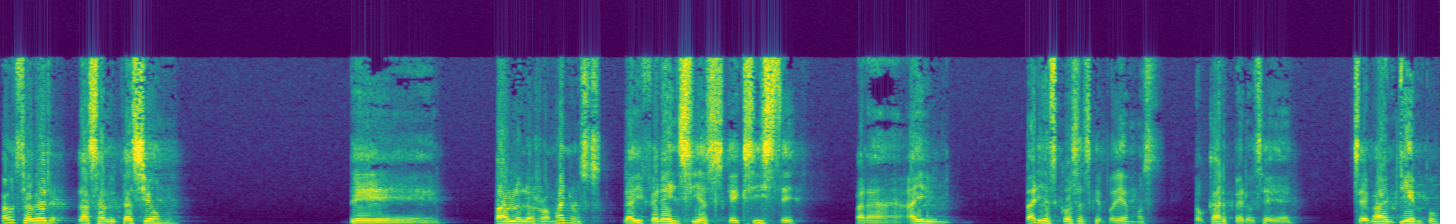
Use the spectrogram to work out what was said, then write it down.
vamos a ver la salutación de Pablo a los romanos, las diferencias que existe para hay varias cosas que podíamos tocar, pero se, se va el tiempo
